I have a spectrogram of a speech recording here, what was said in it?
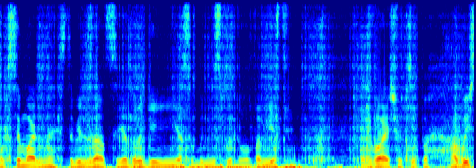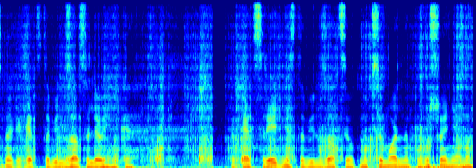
максимальной стабилизации, я другие особо не испытывал. Там есть два еще типа. Обычная какая-то стабилизация легенькая, какая-то средняя стабилизация. Вот максимальное повышение, она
